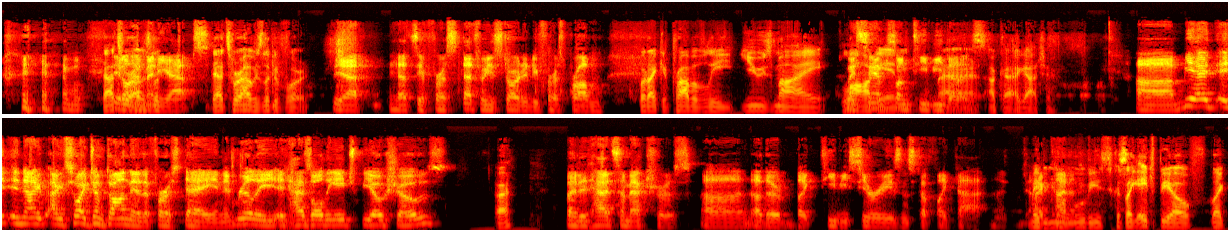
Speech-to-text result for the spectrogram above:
well, That's where I was many apps. that's where I was looking for it. Yeah, that's your first. That's where you started your first problem. But I could probably use my My. Samsung TV Right, right, does. Okay, I got gotcha. Um, yeah, it, and I, I so I jumped on there the first day, and it really it has all the HBO shows, Okay. but it had some extras, uh, other like TV series and stuff like that. Maybe I kinda- movies because like HBO, like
